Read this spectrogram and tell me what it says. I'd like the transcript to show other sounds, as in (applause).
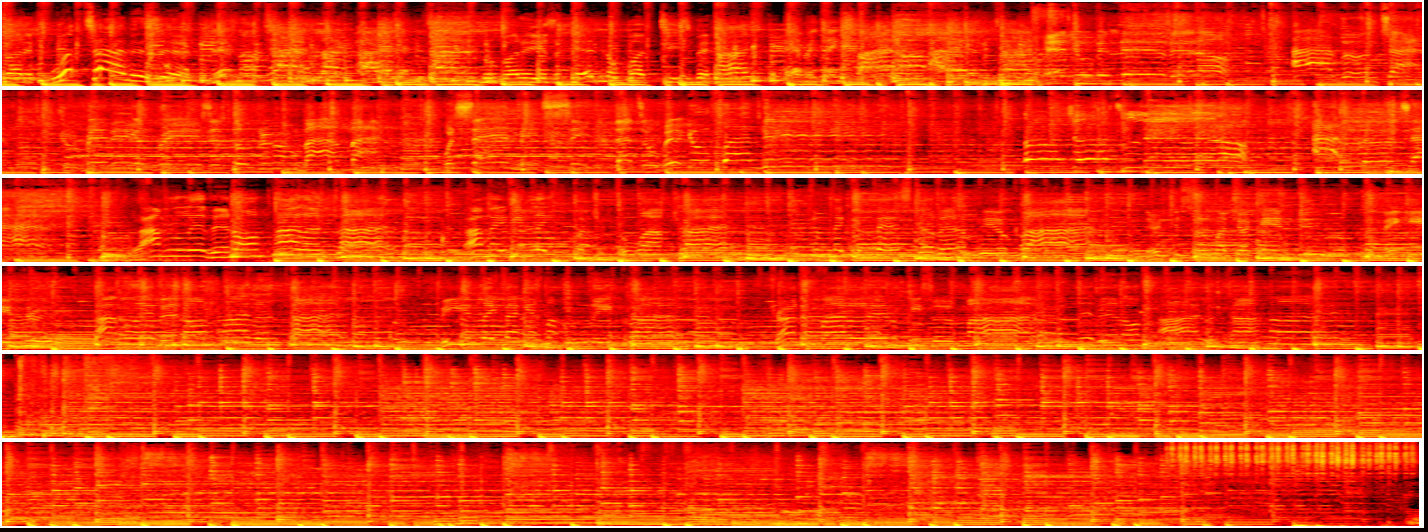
everybody, what time is it? There's no time like island time. Nobody is ahead, nobody's behind. Everything's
